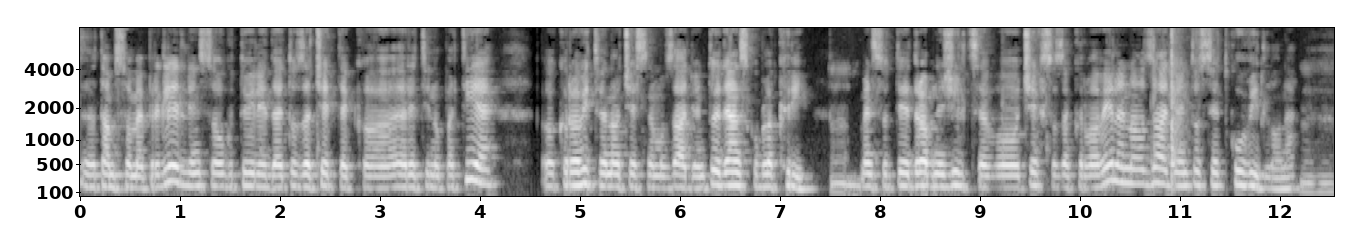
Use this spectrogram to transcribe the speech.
Eh, Tam so me pregledali in so ugotovili, da je to začetek eh, retinopatije, eh, krvavitve na očesnem ozadju. In to je dejansko bila kri. Hmm. Meni so te drobne žilce v očeh zakrvavele na ozadju in to se je tako videlo. Uh -huh.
